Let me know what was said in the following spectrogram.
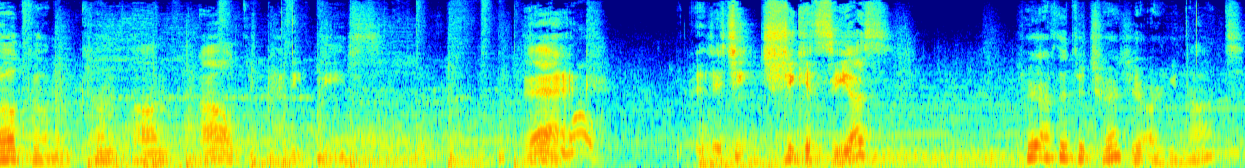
Welcome. Come on out, you petty thieves. Heck. She, she can see us? You're after the treasure, are you not?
